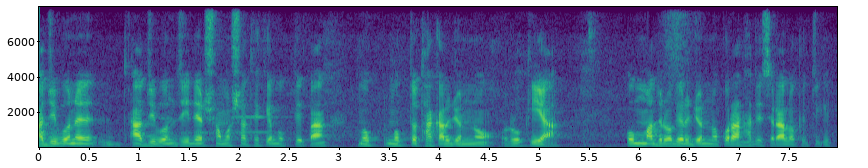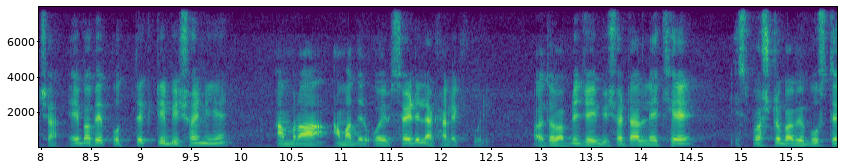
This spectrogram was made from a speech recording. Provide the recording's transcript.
আজীবনে, আজীবন জিনের সমস্যা থেকে মুক্তি পা মুক্ত থাকার জন্য রুকিয়া, উম্মাদ রোগের জন্য কোরআন হাদিসের আলোকে চিকিৎসা। এভাবে প্রত্যেকটি বিষয় নিয়ে আমরা আমাদের ওয়েবসাইটে লেখালেখি করি। হয়তো আপনি যেই বিষয়টা লেখে স্পষ্টভাবে বুঝতে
